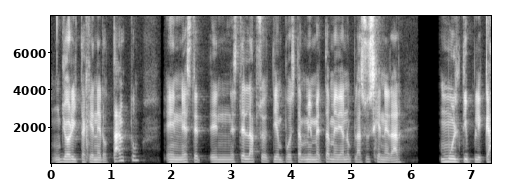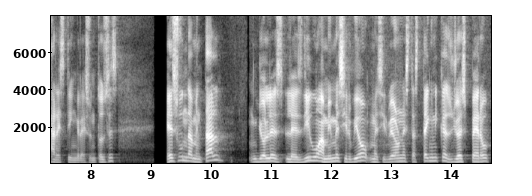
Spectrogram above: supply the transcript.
yo ahorita genero tanto, en este, en este lapso de tiempo, esta, mi meta a mediano plazo es generar, multiplicar este ingreso. Entonces, es fundamental. Yo les, les digo, a mí me sirvió, me sirvieron estas técnicas. Yo espero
